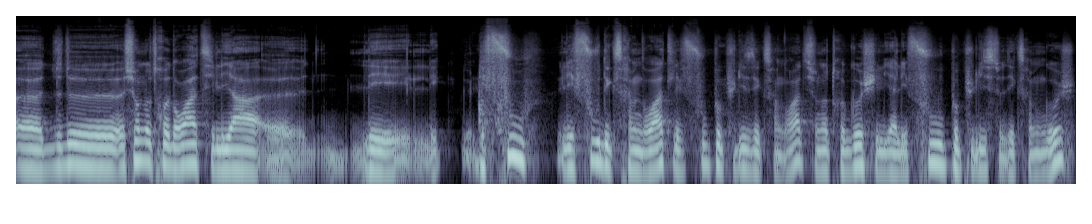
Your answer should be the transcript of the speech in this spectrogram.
euh, de, sur notre droite, il y a euh, les, les, les, fous, les fous d'extrême droite, les fous populistes d'extrême droite. Sur notre gauche, il y a les fous populistes d'extrême gauche.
